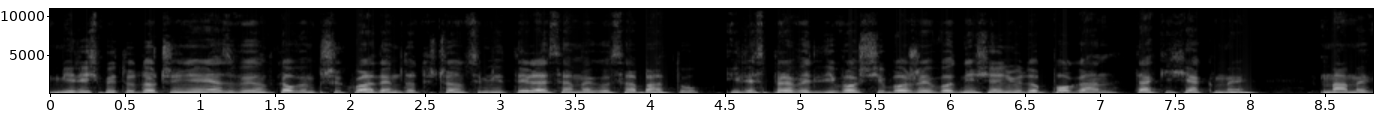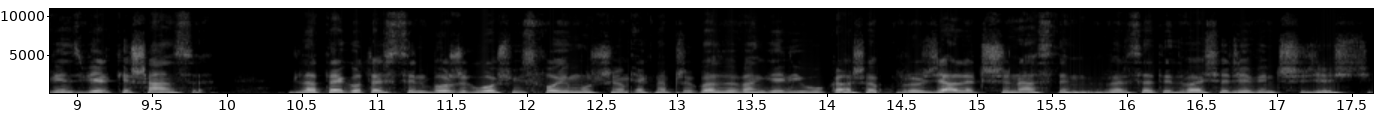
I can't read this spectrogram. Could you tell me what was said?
Mieliśmy tu do czynienia z wyjątkowym przykładem dotyczącym nie tyle samego sabatu, ile sprawiedliwości Bożej w odniesieniu do pogan, takich jak my. Mamy więc wielkie szanse. Dlatego też Syn Boży głosił swoim uczniom, jak na przykład w Ewangelii Łukasza w rozdziale 13, wersety 29-30.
